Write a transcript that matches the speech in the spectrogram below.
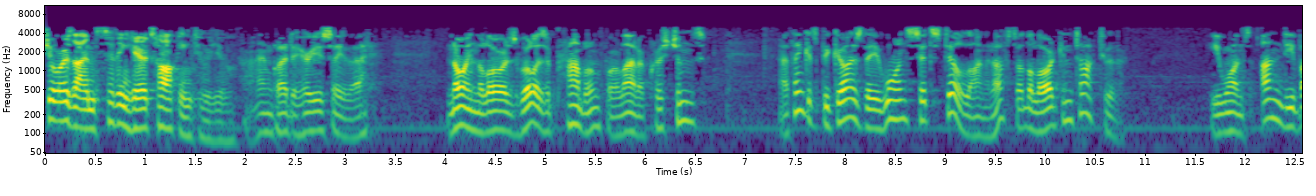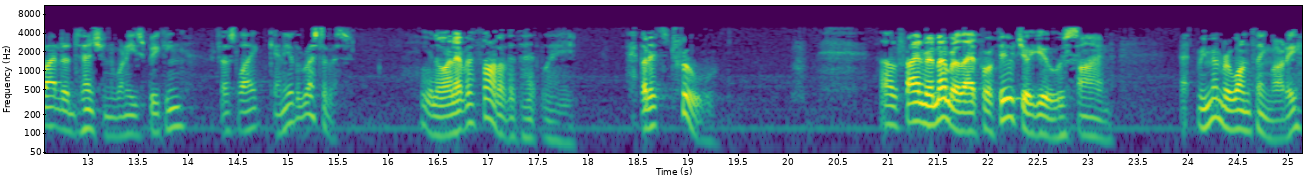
sure as I'm sitting here talking to you. I'm glad to hear you say that. Knowing the Lord's will is a problem for a lot of Christians. I think it's because they won't sit still long enough so the Lord can talk to them. He wants undivided attention when He's speaking, just like any of the rest of us. You know, I never thought of it that way. But it's true. I'll try and remember that for future use. Fine. Uh, Remember one thing, Marty.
